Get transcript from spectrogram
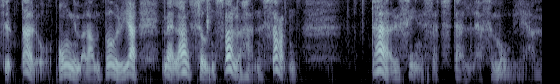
slutar och Ångermanland börjar mellan Sundsvall och Härnösand. Där finns ett ställe förmodligen.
